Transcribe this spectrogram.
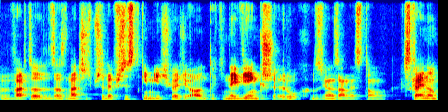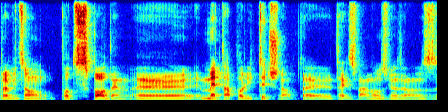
warto zaznaczyć przede wszystkim, jeśli chodzi o taki największy ruch związany z tą skrajną prawicą pod spodem, e, metapolityczną, tak zwaną, związaną z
